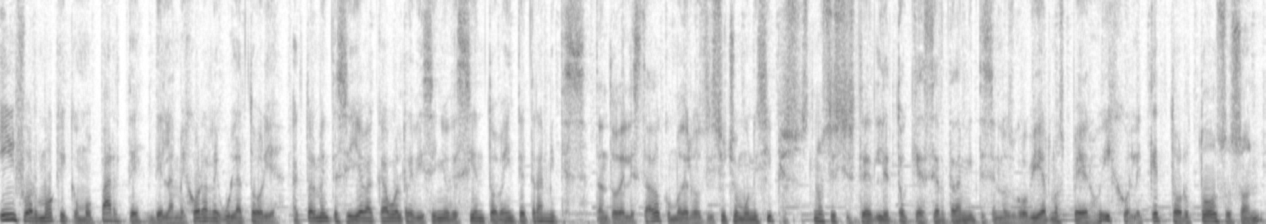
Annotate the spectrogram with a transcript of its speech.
informó que como parte de la mejora regulatoria, actualmente se lleva a cabo el rediseño de 120 trámites, tanto del Estado como de los 18 municipios. No sé si usted le toque hacer trámites en los gobiernos, pero híjole, qué tortuosos son.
